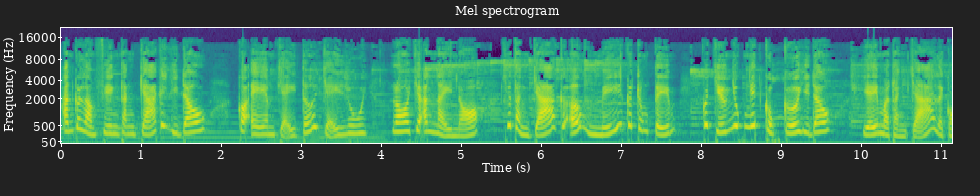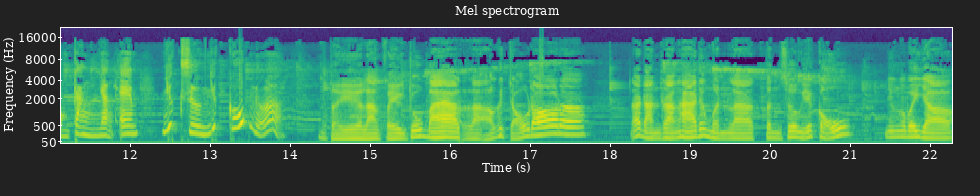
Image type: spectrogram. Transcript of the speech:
anh có làm phiền thằng chả cái gì đâu. Có em chạy tới chạy lui Lo cho anh này nọ. Chứ thằng chả cứ ở Mỹ có trong tiệm Có chịu nhúc nhích cục cửa gì đâu Vậy mà thằng chả lại còn cằn nhằn em Nhức xương nhức cốt nữa. Thì làm phiền chú ba là ở cái chỗ đó đó. Đã đành rằng hai đứa mình là tình xương nghĩa cũ. Nhưng bây giờ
